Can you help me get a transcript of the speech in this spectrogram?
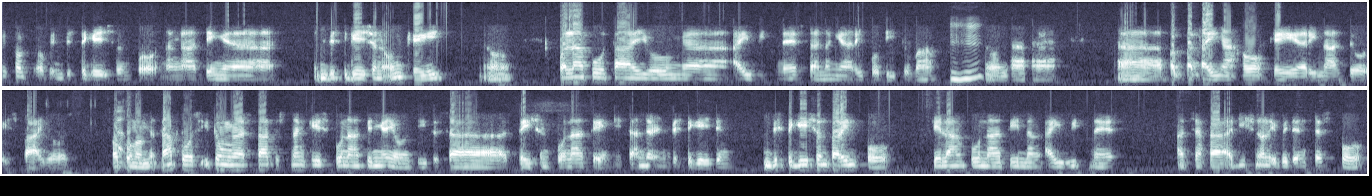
result of investigation po ng ating ah, investigation on case, no, wala po tayong ah, eyewitness na nangyari po dito, ma'am. Mhm. No, na ah, pagpatay nga ho kay Rinaldo Espayos. Opo, ma'am. Tapos, itong ah, status ng case po natin ngayon dito sa station po natin is under investigation. Investigation pa rin po. Kailangan po natin ng eyewitness at saka additional evidences po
